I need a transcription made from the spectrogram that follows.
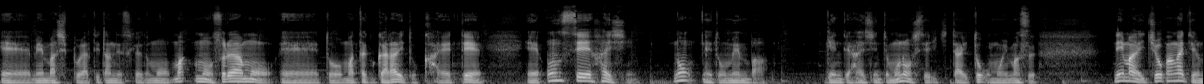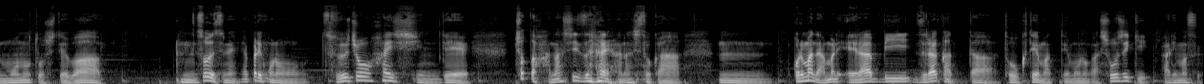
えー、メンバーシップをやっていたんですけれども、ま、もうそれはもう、えーと、全くガラリと変えて、えー、音声配信の、えーと、メンバー限定配信というものをしていきたいと思います。でまあ一応考えているものとしてはうん、そうですねやっぱりこの通常配信でちょっと話しづらい話とか、うん、これまであまり選びづらかったトークテーマっていうものが正直あります。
